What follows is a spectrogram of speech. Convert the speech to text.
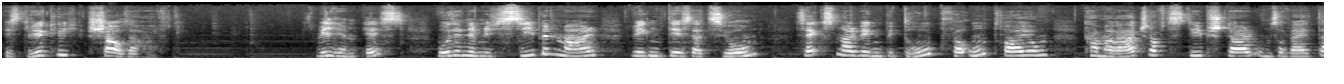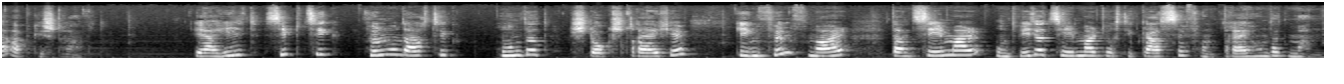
ist wirklich schauderhaft. Wilhelm S. wurde nämlich siebenmal wegen Desertion, sechsmal wegen Betrug, Veruntreuung, Kameradschaftsdiebstahl usw. So abgestraft. Er erhielt 70, 85, 100 Stockstreiche, ging fünfmal, dann zehnmal und wieder zehnmal durch die Gasse von 300 Mann.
